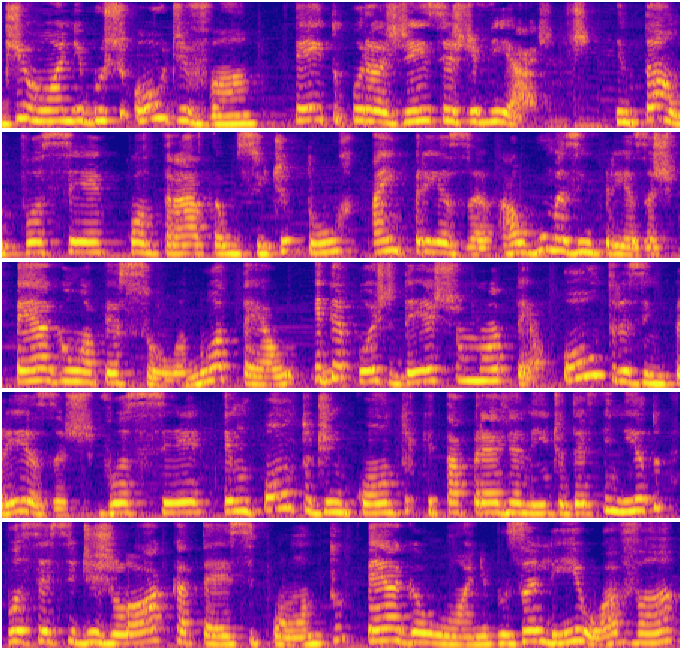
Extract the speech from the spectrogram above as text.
de ônibus ou de van feito por agências de viagens. Então, você contrata um city tour, a empresa, algumas empresas pegam a pessoa no hotel e depois deixam no hotel. Outras empresas, você tem um ponto de encontro que está previamente definido, você se desloca até esse ponto, pega o ônibus ali ou a van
